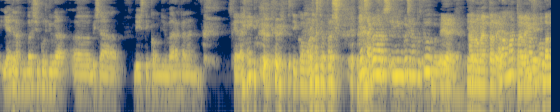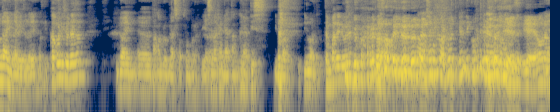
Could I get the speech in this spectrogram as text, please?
ya itulah bersyukur juga eh, bisa di Istiqom Jembaran karena sekali lagi Istiqom all the first biasa gue harus ini gue silapus dulu iya iya Iya. alma mater ya karena apalagi harus gue banggain lah gitu loh ya kapan sudah kan doain eh, tanggal 12 Oktober. Ya silakan datang gratis di luar di luar. Tempatnya di mana Nggak, maksudnya di luar gue kan di luar ketemu iya sih, iya ya orang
